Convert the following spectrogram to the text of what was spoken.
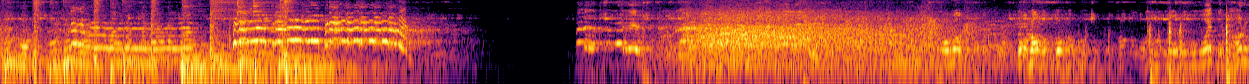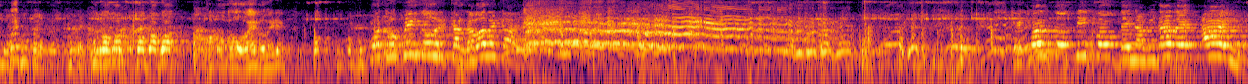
Cuatro pitos del carnaval de Cádiz. ¿Que ¿Cuántos tipos de Navidades hay?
